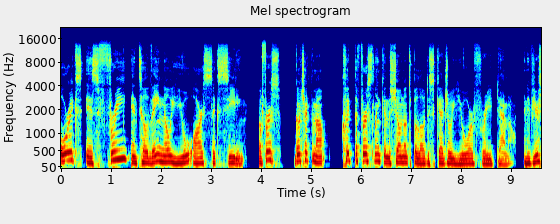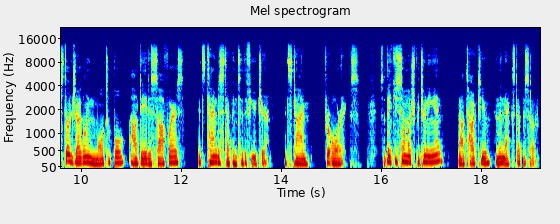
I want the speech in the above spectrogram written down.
Oryx is free until they know you are succeeding. But first, go check them out. Click the first link in the show notes below to schedule your free demo. And if you're still juggling multiple outdated softwares, it's time to step into the future. It's time for Oryx. So thank you so much for tuning in, and I'll talk to you in the next episode.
